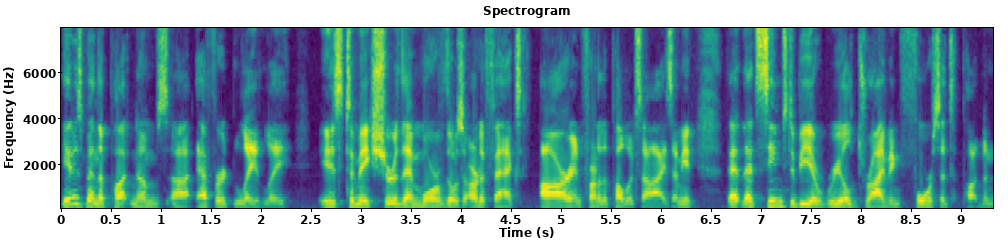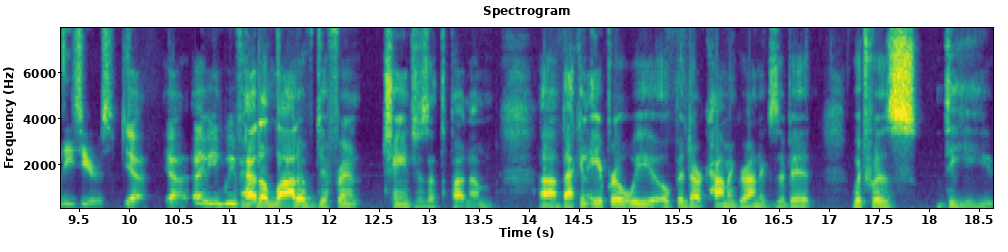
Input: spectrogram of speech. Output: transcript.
It has been the Putnam's uh, effort lately is to make sure that more of those artifacts are in front of the public's eyes. I mean, that, that seems to be a real driving force at the Putnam these years. Yeah, yeah. I mean, we've had a lot of different changes at the Putnam. Uh, back in April, we opened our Common Ground exhibit, which was the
